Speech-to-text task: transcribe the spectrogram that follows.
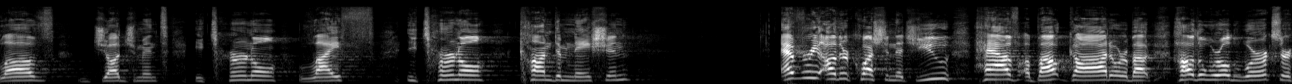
Love, judgment, eternal life, eternal condemnation. Every other question that you have about God or about how the world works, or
